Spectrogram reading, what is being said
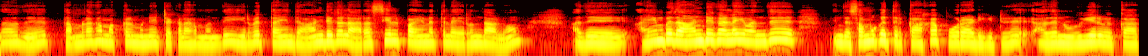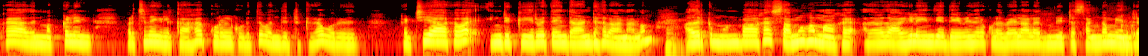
அதாவது தமிழக மக்கள் முன்னேற்றக் கழகம் வந்து இருபத்தைந்து ஆண்டுகள் அரசியல் பயணத்தில் இருந்தாலும் அது ஐம்பது ஆண்டுகளை வந்து இந்த சமூகத்திற்காக போராடிக்கிட்டு அதன் உயர்வுக்காக அதன் மக்களின் பிரச்சனைகளுக்காக குரல் கொடுத்து வந்துட்டுருக்கிற ஒரு கட்சியாக இன்றைக்கு இருபத்தைந்து ஆண்டுகள் ஆனாலும். அதற்கு முன்பாக சமூகமாக அதாவது அகில இந்திய தேவேந்திர குல வேளாளர் முன்னேற்ற சங்கம் என்ற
